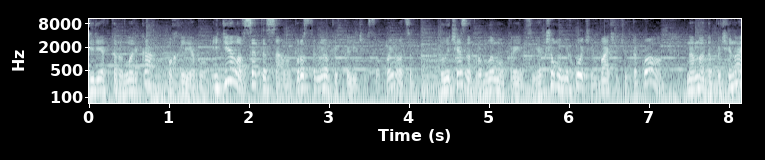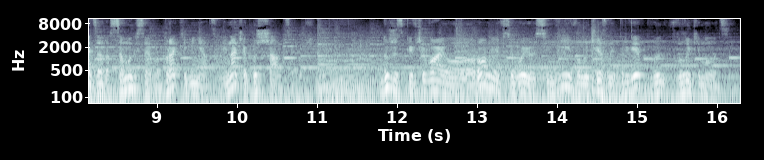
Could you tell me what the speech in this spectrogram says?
директор ларька по хлібу, і діло все те саме, просто мелких кількостях. Поняв? Це величезна проблема українців. Якщо ми не хочемо бачити такого, нам треба починати зараз самих себе, брати і мінятися, іначе без шансів. Дуже співчуваю Ромі, всього його сім'ї, величезний привіт, ви великі молодці.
